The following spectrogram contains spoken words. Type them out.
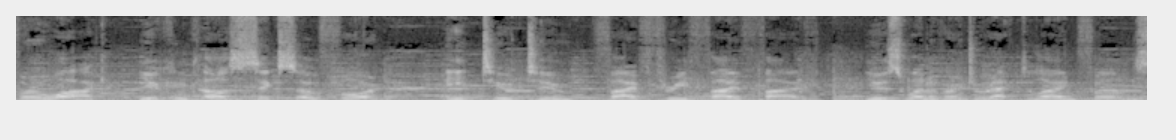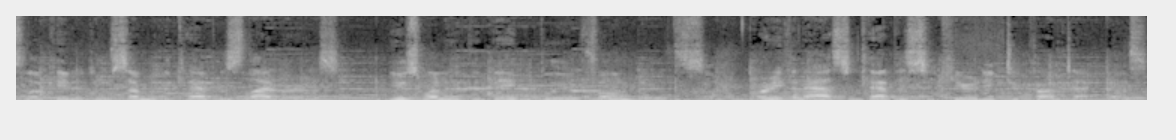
For a walk, you can call 604 822 5355, use one of our direct line phones located in some of the campus libraries, use one of the big blue phone booths, or even ask campus security to contact us.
